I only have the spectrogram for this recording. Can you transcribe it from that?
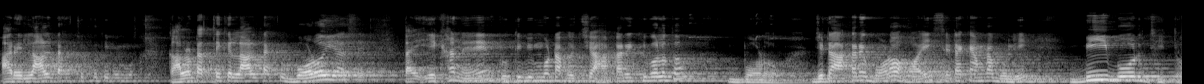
আর এই লালটা হচ্ছে প্রতিবিম্ব। কালোটার থেকে লালটা একটু বড়ই আছে, তাই এখানে প্রতিবিম্বটা হচ্ছে আকারে কি বলতো? বড়। যেটা আকারে বড় হয়, সেটাকে আমরা বলি বিবর্ধিত।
